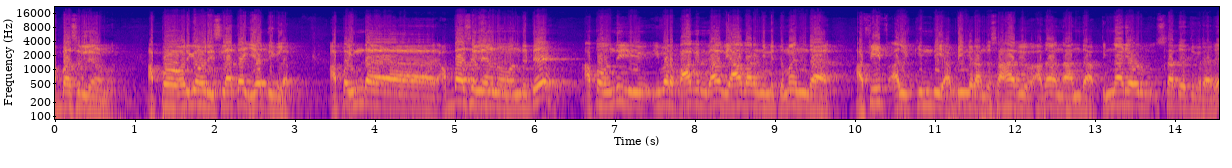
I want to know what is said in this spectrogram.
அப்பாஸ் இல்லையானோ அப்போ வரைக்கும் அவர் இஸ்லாத்தை ஏற்றுக்கல அப்போ இந்த அப்பாஸ் இல்லையானோ வந்துட்டு அப்போ வந்து இ- இவரை பார்க்கறதுக்காக வியாபார நிமித்தமாக இந்த அஃபீப் அல் கிந்தி அப்படிங்கிற அந்த சஹாபி அதான் அந்த அந்த பின்னாடி அவர் இஸ்லாத்தை ஏற்றுக்கிறாரு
